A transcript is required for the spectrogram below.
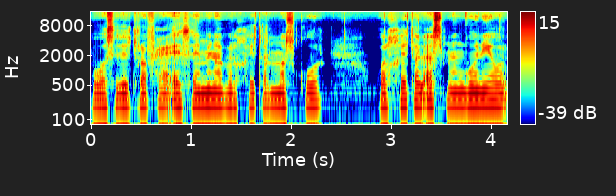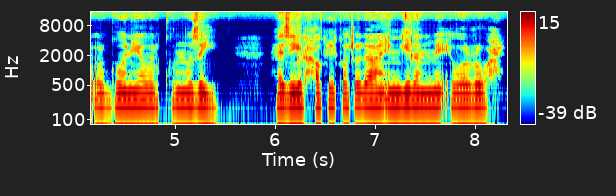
بواسطة رفع آثامنا بالخيط المذكور والخيط الأسمنجوني والأرجواني والقرمزي هذه الحقيقة تدعى إنجيل الماء والروح.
